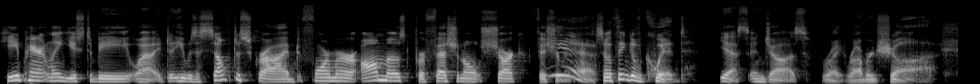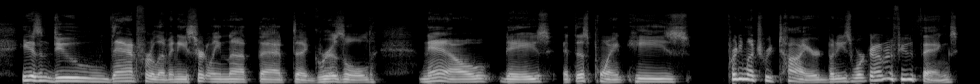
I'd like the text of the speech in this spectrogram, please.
He apparently used to be, wow, he was a self described former, almost professional shark fisherman. Yeah. So think of Quint. Yes, and Jaws. Right, Robert Shaw. He doesn't do that for a living. He's certainly not that uh, grizzled. Nowadays, at this point, he's pretty much retired, but he's working on a few things.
